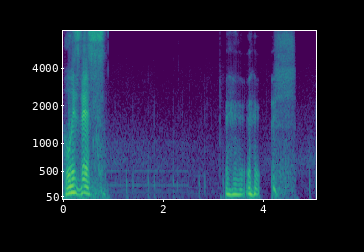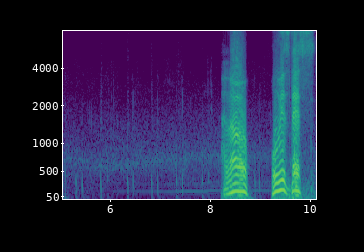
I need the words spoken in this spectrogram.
Who is this? Hello? Who is this?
